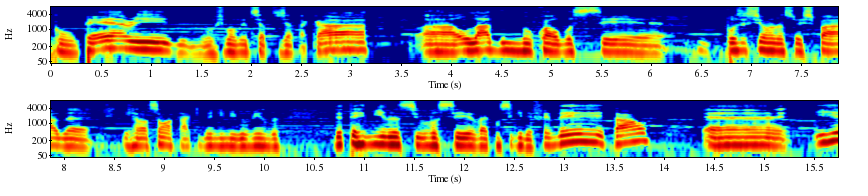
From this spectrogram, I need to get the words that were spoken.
com o parry, nos momentos certos de atacar, o lado no qual você posiciona a sua espada em relação ao ataque do inimigo vindo determina se você vai conseguir defender e tal. É, e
